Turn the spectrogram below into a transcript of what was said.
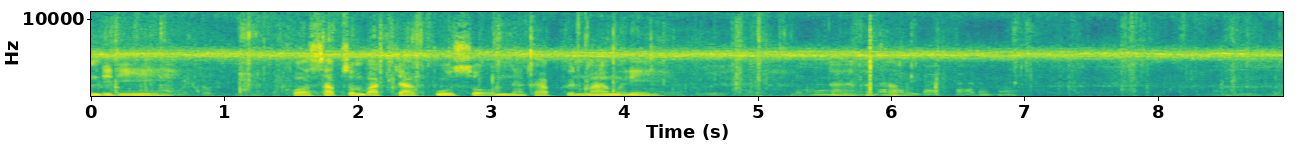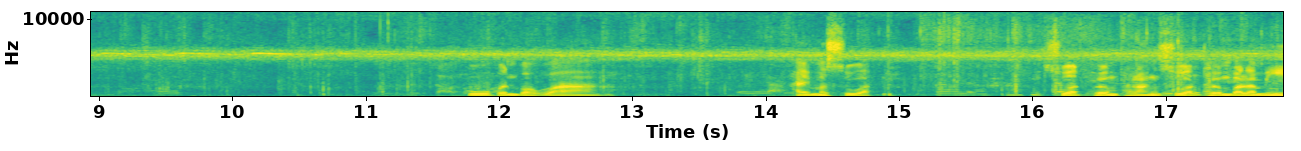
รดีๆ ขอทรัพย์สมบัติจากปูโสมนะครับขึ้นมามือนี้นะครับปูเพิ่นบอกว่าให้มาสวด สวดเพิ่มพลังสวดเพิ่มบารมี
